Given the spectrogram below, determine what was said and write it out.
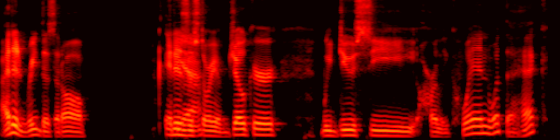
I didn't read this at all. It is the Yeah. story of Joker. We do see Harley Quinn. What the heck?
